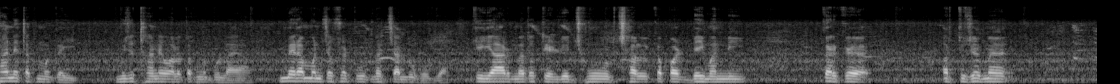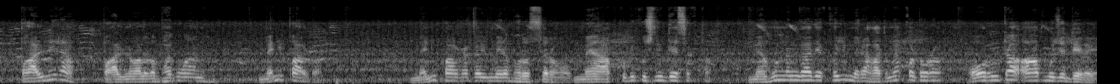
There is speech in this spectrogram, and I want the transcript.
थाने तक मैं गई, मुझे थाने वालों तक ने बुलाया। मेरा मन जब से टूटना चालू हो गया कि यार मैं तो तेरे लिए झूठ, छल, कपट, बेईमानी करके और तुझे मैं पाल नहीं रहा। पालने वाला तो भगवान है। मैं नहीं पाल रहा। मैं नहीं पाल रहा कभी मेरा भरोसे रहो। मैं आपको भी कुछ नहीं दे सकता। मैं हूँ नंगा, देखो जी, मेरा हाथ में कटोरा। और उल्टा आप मुझे दे रहे।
